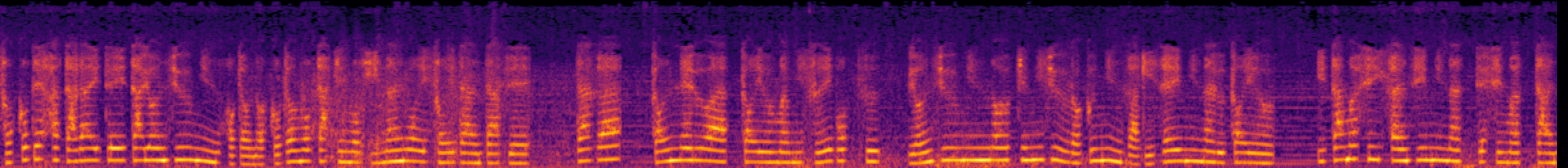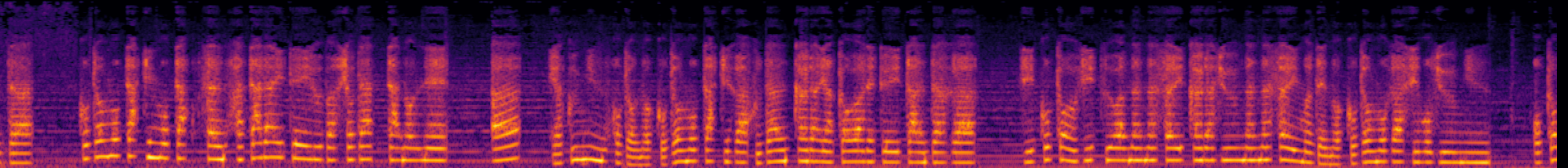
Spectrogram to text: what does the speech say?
そこで働いていた40人ほどの子供たちも避難を急いだんだぜ。だが、トンネルはあっという間に水没、40人のうち26人が犠牲になるという、痛ましい惨事になってしまったんだ。子供たちもたくさん働いている場所だったのね。ああ、100人ほどの子供たちが普段から雇われていたんだが、事故当日は7歳から17歳までの子供が4、50人、大人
